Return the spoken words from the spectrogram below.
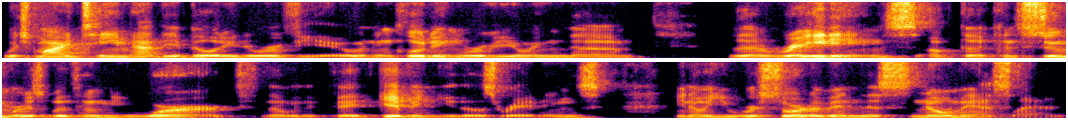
which my team had the ability to review, including reviewing the the ratings of the consumers with whom you worked, they'd given you those ratings, you know, you were sort of in this no man's land,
